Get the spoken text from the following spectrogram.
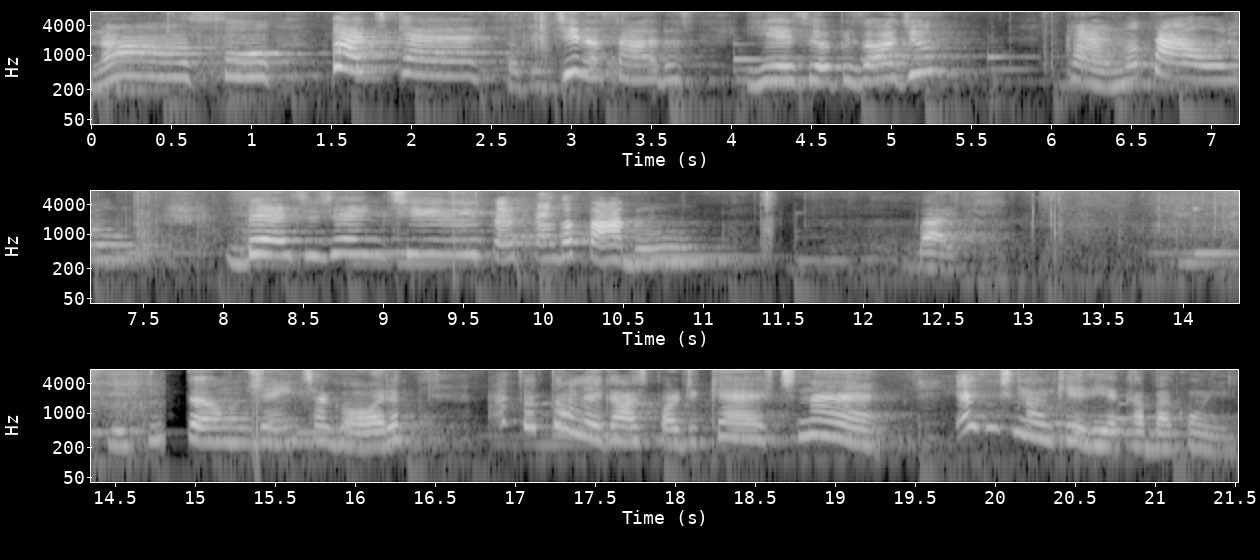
nosso podcast sobre dinossauros. E esse é o episódio Carnotauro. Beijo, gente! Espero que tenham gostado. Bye! Então, gente, agora ah, tá tão legal esse podcast, né? E a gente não queria acabar com ele.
